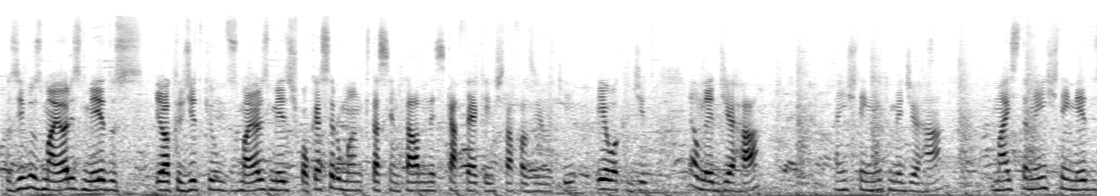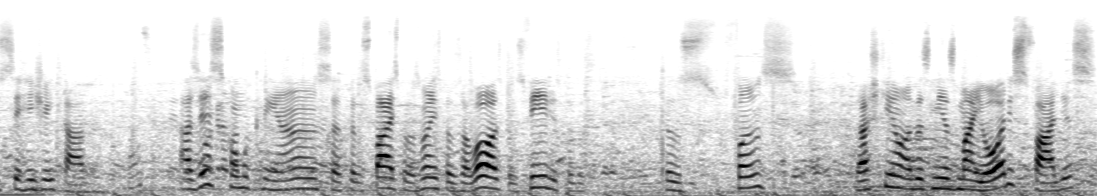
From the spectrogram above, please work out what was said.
Inclusive, os maiores medos, eu acredito que um dos maiores medos de qualquer ser humano que está sentado nesse café que a gente está fazendo aqui, eu acredito, é o medo de errar. A gente tem muito medo de errar, mas também a gente tem medo de ser rejeitado. Às vezes, como criança, pelos pais, pelas mães, pelos avós, pelos filhos, pelos, pelos fãs. Eu acho que uma das minhas maiores falhas,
